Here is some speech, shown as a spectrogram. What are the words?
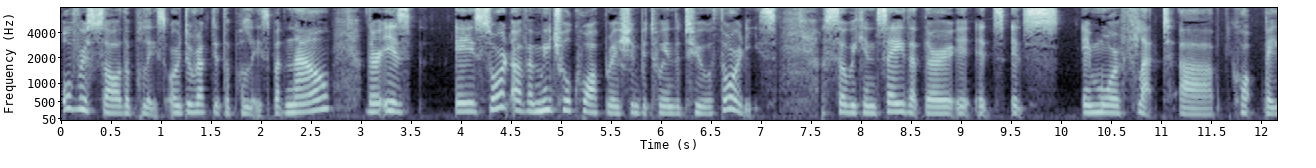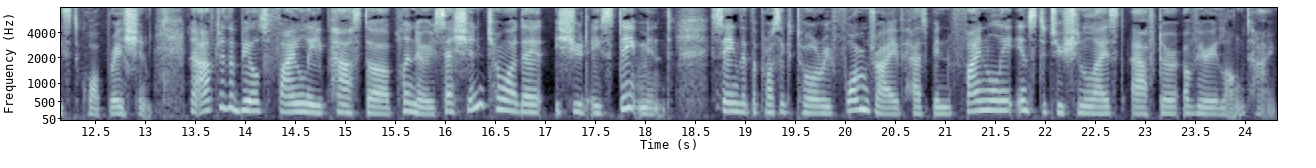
oversaw the police or directed the police, but now there is a sort of a mutual cooperation between the two authorities. So we can say that there it's it's a more flat uh, co- based cooperation. Now, after the bills finally passed the plenary session, Cheong issued a statement saying that the prosecutorial reform drive has been finally institutionalized after a very long time.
